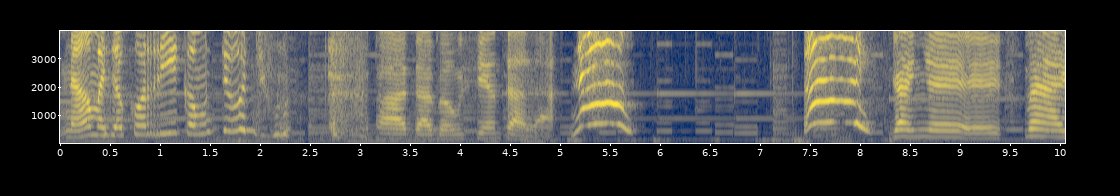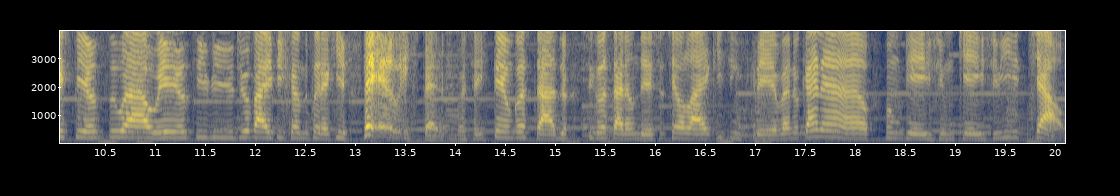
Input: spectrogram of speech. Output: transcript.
Não, mas eu corri como tudo. Ah, tá bom, senta lá. Ganhei. Mas pessoal, esse vídeo vai ficando por aqui. Eu espero que vocês tenham gostado. Se gostaram, deixa o seu like e se inscreva no canal. Um beijo, um queijo e tchau.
